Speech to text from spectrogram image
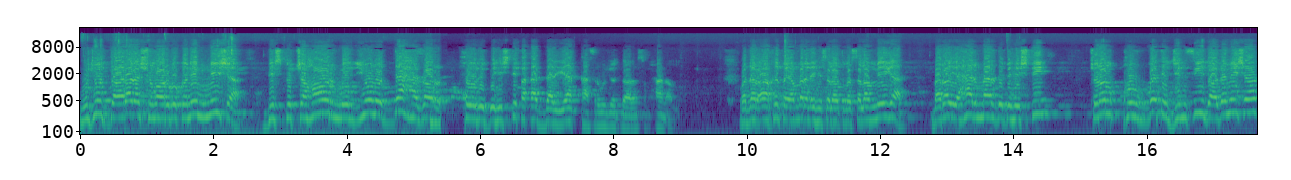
وجود داره را شمار بکنیم میشه 24 میلیون و ده هزار حور بهشتی فقط در یک قصر وجود داره سبحان الله و در آخر پیامبر علیه السلام میگه برای هر مرد بهشتی چنان قوت جنسی داده میشه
